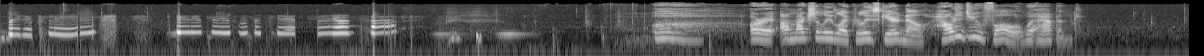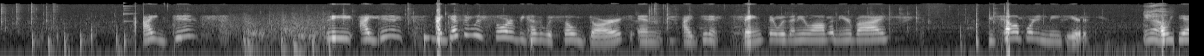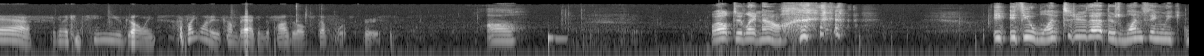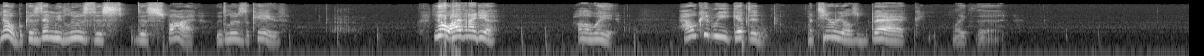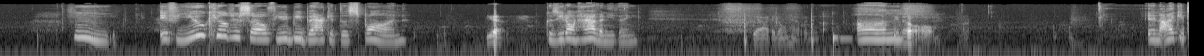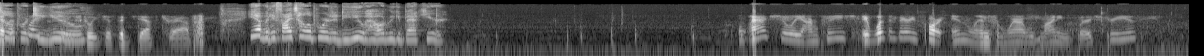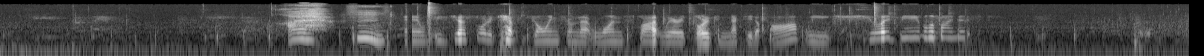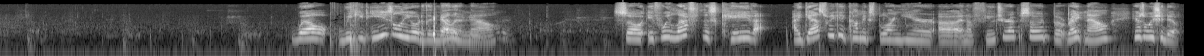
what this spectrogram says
I'm actually like really scared now. How did you fall? What happened? I didn't see. I didn't. I guess it was sort of because it was so dark, and I didn't think there was any lava nearby. You teleported me here. Yeah. Oh yeah, we're gonna continue going. I thought you wanted to come back and deposit all the stuff for first. Oh. Well, too late now. if, if you want to do that, there's one thing we no, because then we lose this this spot. We lose the cave. No, I have an idea. Oh wait, how could we get the materials back like that? Hmm. If you killed yourself, you'd be back at the spawn Yes. because you don't have anything. Yeah, I don't have any. Um, Nothing at all. and I could Yeah, this teleport to place is you. Basically, just a death trap. Yeah, but if I teleported to you, how would we get back here? Well, actually, I'm pretty. Sh- it wasn't very far inland from where I was mining birch trees. Hmm. and we just sort of kept going from that one spot where it sort of connected off. We should be able to find it. Well, we could easily go to the Yeah, nether now. So if we left this cave, I guess we could come exploring here uh, in a future episode. But right now, here's what we should do.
